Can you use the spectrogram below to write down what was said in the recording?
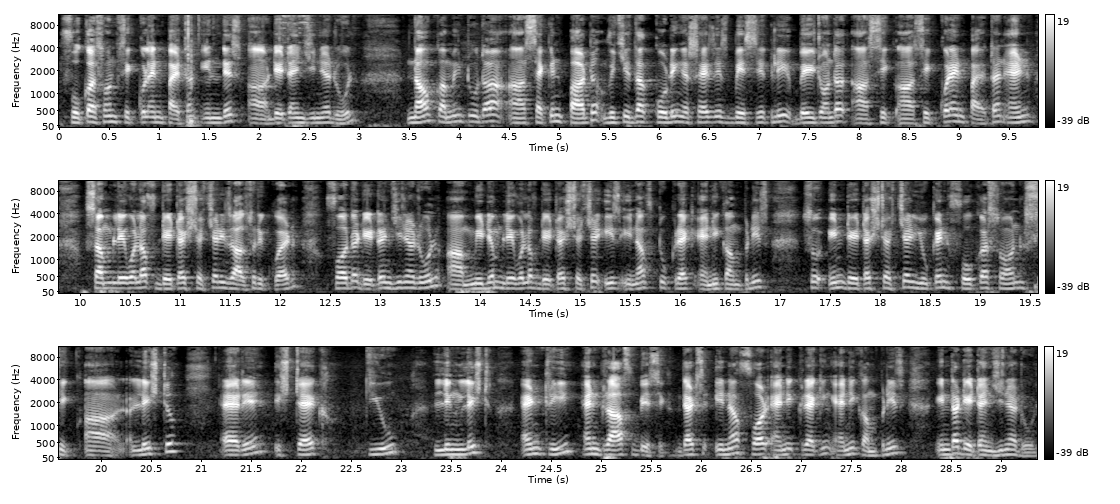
focus on sql and python in this uh, data engineer role now coming to the uh, second part which is the coding exercise is basically based on the uh, SQL uh, and Python and some level of data structure is also required. For the data engineer role uh, medium level of data structure is enough to crack any companies. So in data structure you can focus on uh, list array stack queue linked list and tree and graph basic. That's enough for any cracking any companies in the data engineer role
